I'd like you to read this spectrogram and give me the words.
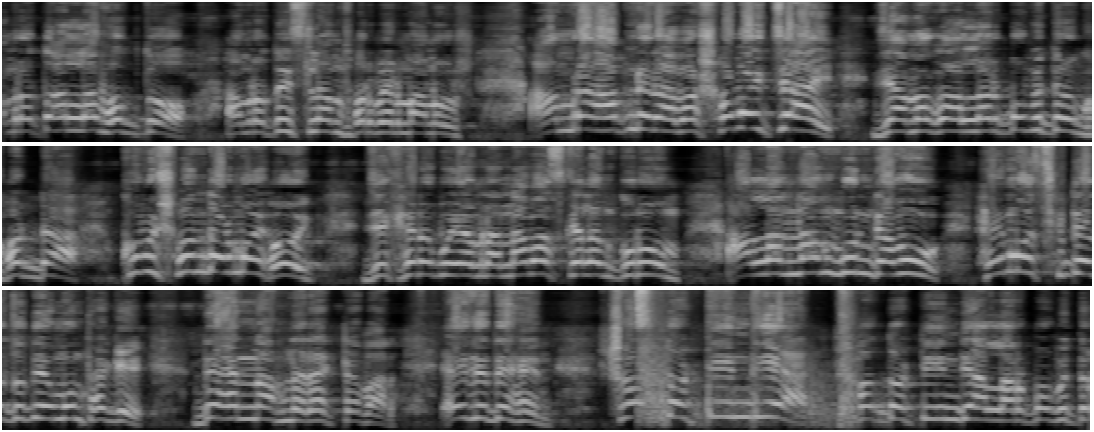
আমরা তো আল্লাহ ভক্ত, আমরা তো ইসলাম ধর্মের মানুষ। আমরা আপনারা আবার সবাই চাই যে আমাকে আল্লাহর পবিত্র ঘরটা খুবই সুন্দরময় হোক, যেখানে বই আমরা নামাজ কালাম করুম, আল্লাহর নাম গুন গামু হে মসজিদে যদি এমন থাকে, দেখেন না আপনারা একটা বার। এই যে দেখেন, সদ্য টিন দিয়া, সদ্য টিন দিয়ে আল্লাহর পবিত্র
